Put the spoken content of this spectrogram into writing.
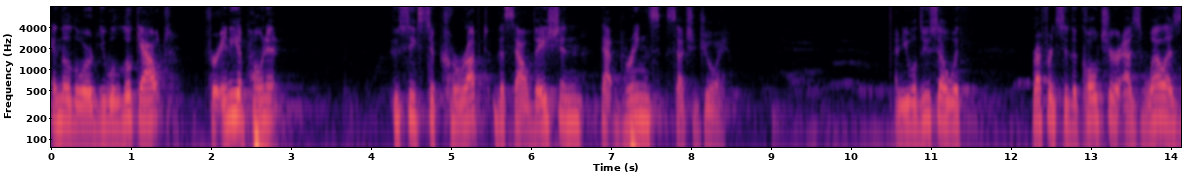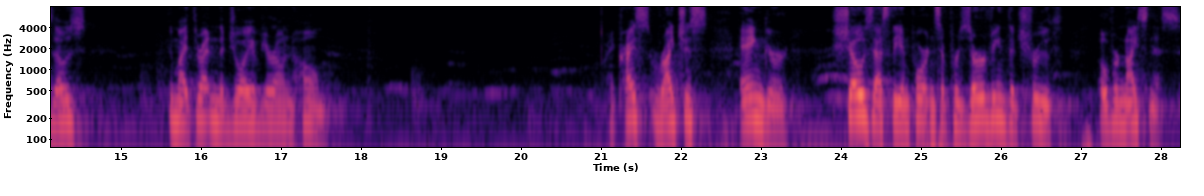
in the Lord, you will look out for any opponent who seeks to corrupt the salvation that brings such joy. And you will do so with reference to the culture as well as those who might threaten the joy of your own home. Christ's righteous anger shows us the importance of preserving the truth over niceness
